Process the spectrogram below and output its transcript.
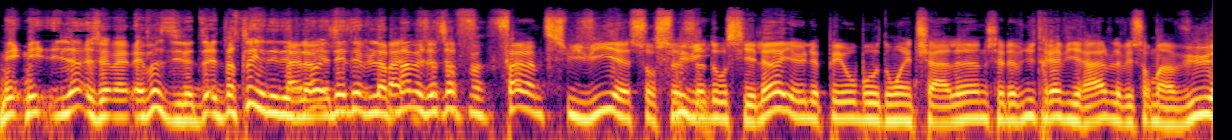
Mais, mais là, je, eh, vas-y, là, parce que là, il y a des, Ben, développements, il y a des je- développements, ben, mais je veux je veux dire, faire un petit suivi euh, sur ce, ce dossier-là. Il y a eu le P.O. Baudouin Challenge. C'est devenu très viral. Vous l'avez sûrement vu.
